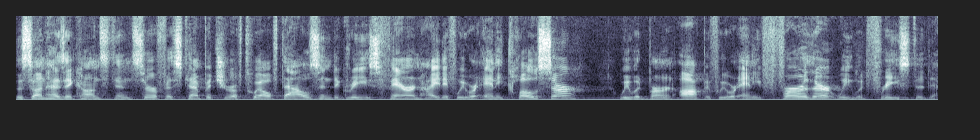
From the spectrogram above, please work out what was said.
The sun has a constant surface temperature of 12,000 degrees Fahrenheit. If we were any closer, we would burn up. If we were any further, we would freeze to death.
